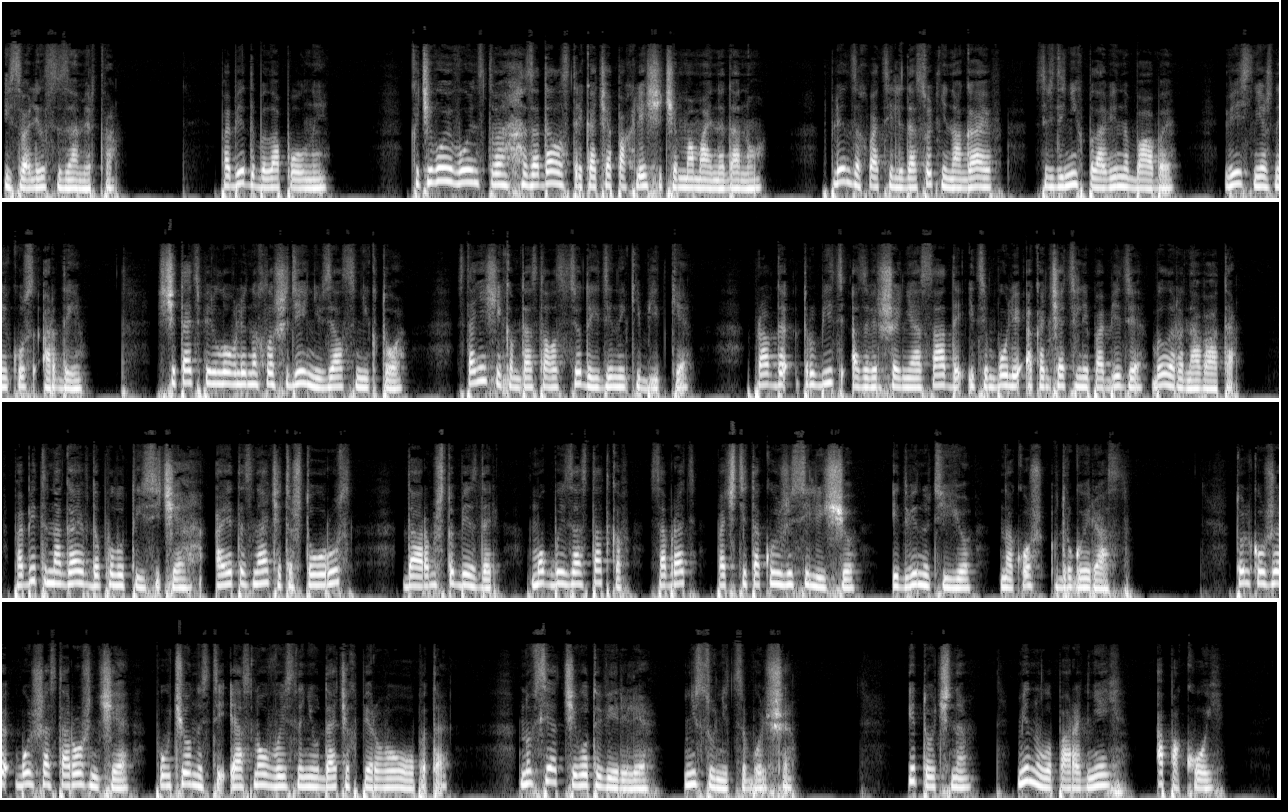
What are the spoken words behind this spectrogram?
и свалился замертво. Победа была полной. Кочевое воинство задало стрекача похлеще, чем Мамай на Дону. В плен захватили до сотни нагаев, среди них половина бабы, весь нежный кус Орды. Считать переловленных лошадей не взялся никто. Станичникам досталось все до единой кибитки. Правда, трубить о завершении осады и тем более окончательной победе было рановато. Побиты Нагаев до полутысячи, а это значит, что Урус, даром что бездарь, мог бы из остатков собрать почти такую же селищу и двинуть ее на кош в другой раз. Только уже больше осторожничая, по учености и основываясь на неудачах первого опыта. Но все от чего-то верили, не сунется больше. И точно, минула пара дней, а покой.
